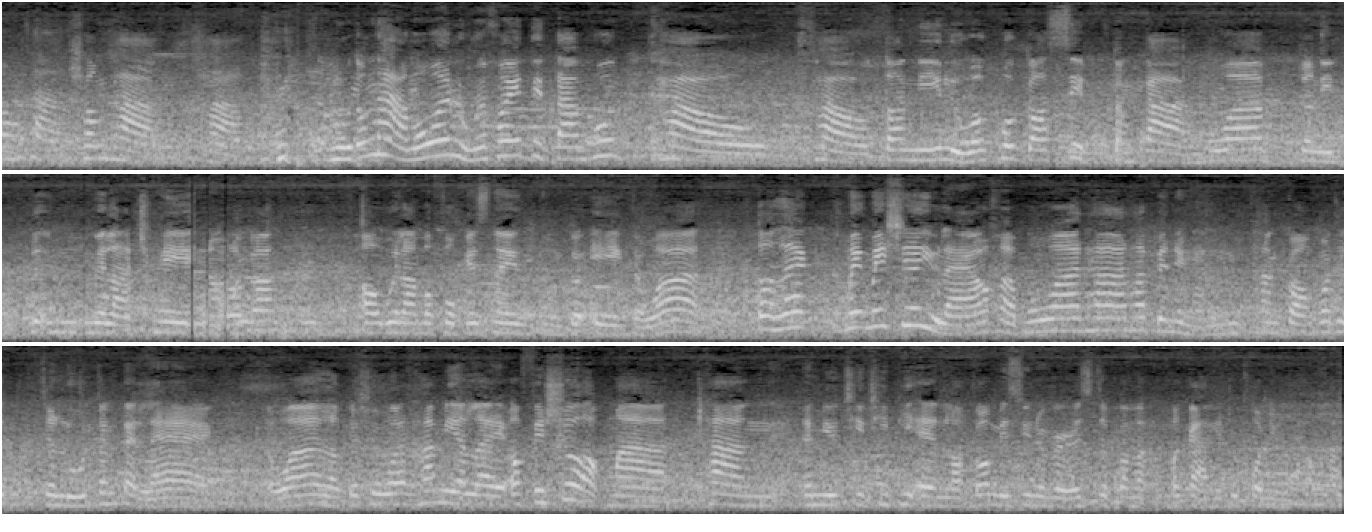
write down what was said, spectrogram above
ช่องทาง ช่องทางค่ะ หนูต้องถามเพราะว่าหนูไม่ค่อยติดตามพวกข่าวข่าวตอนนี้หรือว่าพวกกอสซิปต่างๆ เพราะว่าตอนนี้เป็นเวลาเทรนเนาะแล้วก็เอาเวลามาโฟกัสในของตัวเอง แต่ว่า ตอนแรกไม่ไม่เชื่ออยู่แล้วค่ะ เพราะว่าถ้าถ้าเป็นอย่างนั้นทางกองก็จะจะรู้ตั้งแต่แรก แต่ว่าเราก็เชื่อว่าถ้ามีอะไร Official ออกมาทาง MUT TPN แล้วก็ Miss Universe จะประมาประกาศให้ทุกคนอยู่แล้วค่ะ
